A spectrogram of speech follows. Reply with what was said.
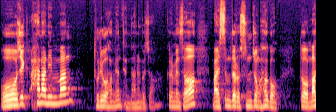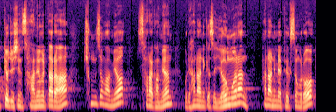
오직 하나님만 두려워하면 된다는 거죠. 그러면서 말씀대로 순종하고 또 맡겨주신 사명을 따라 충성하며 살아가면 우리 하나님께서 영원한 하나님의 백성으로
